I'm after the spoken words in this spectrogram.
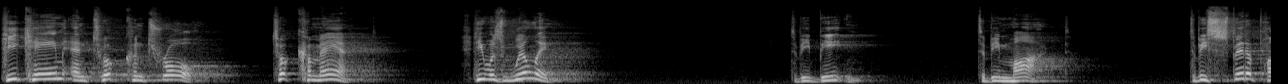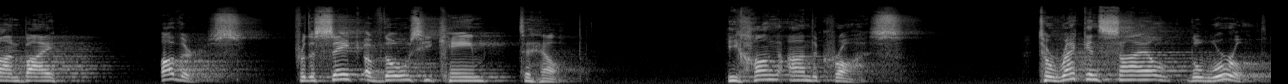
He came and took control, took command. He was willing to be beaten, to be mocked, to be spit upon by others for the sake of those he came to help. He hung on the cross to reconcile the world,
